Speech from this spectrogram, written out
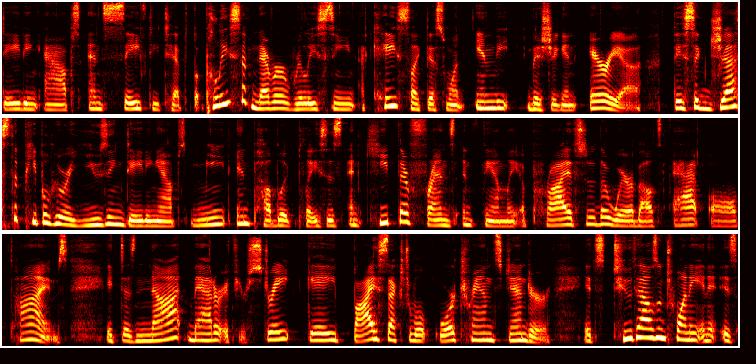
dating apps and safety tips, but police have never really seen a case like this one in the Michigan area. They suggest that people who are using dating apps meet in public places and keep their friends and family apprised of their whereabouts at all times. It does not matter if you're straight, gay, bisexual, or transgender. It's it's 2020 and it is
